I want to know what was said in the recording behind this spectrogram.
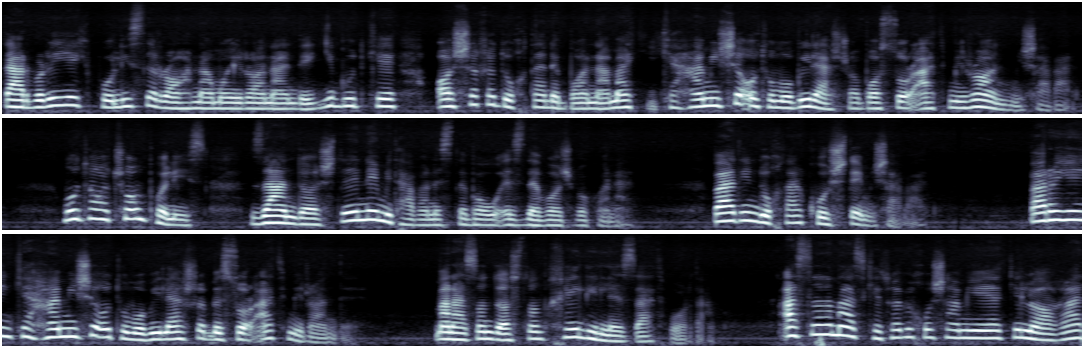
درباره یک پلیس راهنمای رانندگی بود که عاشق دختر با نمکی که همیشه اتومبیلش را با سرعت میران می شود. منتها چون پلیس زن داشته نمی توانسته با او ازدواج بکند. بعد این دختر کشته می شود. برای اینکه همیشه اتومبیلش را به سرعت میرانده. من از آن داستان خیلی لذت بردم. اصلا من از کتابی خوشم میآید که لاقل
